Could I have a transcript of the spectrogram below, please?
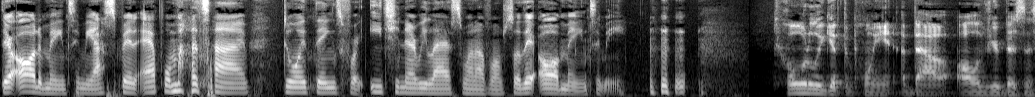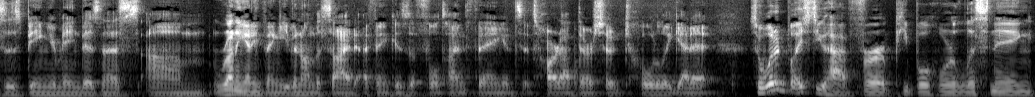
they're all the main to me. I spend ample amount of time doing things for each and every last one of them. So they're all main to me. totally get the point about all of your businesses being your main business. Um, running anything, even on the side, I think is a full time thing. It's it's hard out there, so totally get it. So, what advice do you have for people who are listening,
